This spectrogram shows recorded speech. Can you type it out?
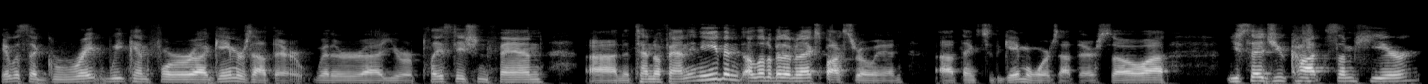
it was a great weekend for uh, gamers out there, whether uh, you're a PlayStation fan, uh, Nintendo fan, and even a little bit of an Xbox throw in, uh, thanks to the Game Awards out there. So uh, you said you caught some here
